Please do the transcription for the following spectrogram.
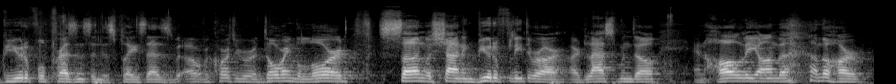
beautiful presence in this place. As of course we were adoring the Lord, sun was shining beautifully through our, our glass window, and Holly on the on the harp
